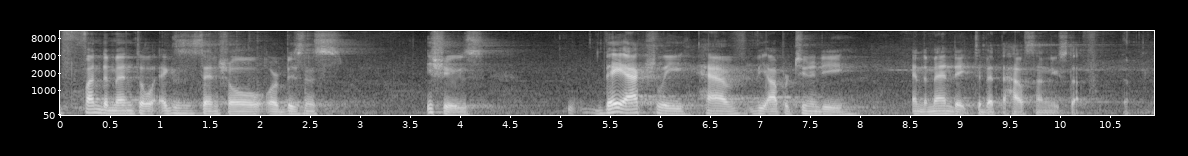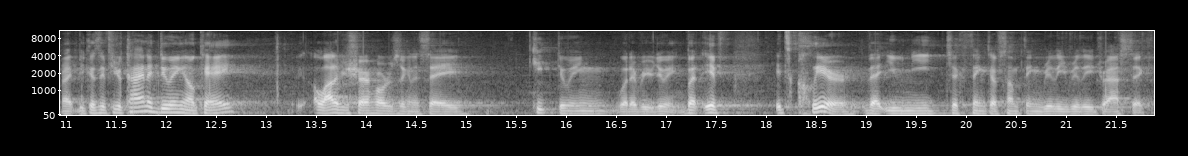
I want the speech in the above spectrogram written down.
fundamental existential or business issues, they actually have the opportunity and the mandate to bet the house on new stuff, right? Because if you're kind of doing okay, a lot of your shareholders are going to say, keep doing whatever you're doing. But if it's clear that you need to think of something really, really drastic,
